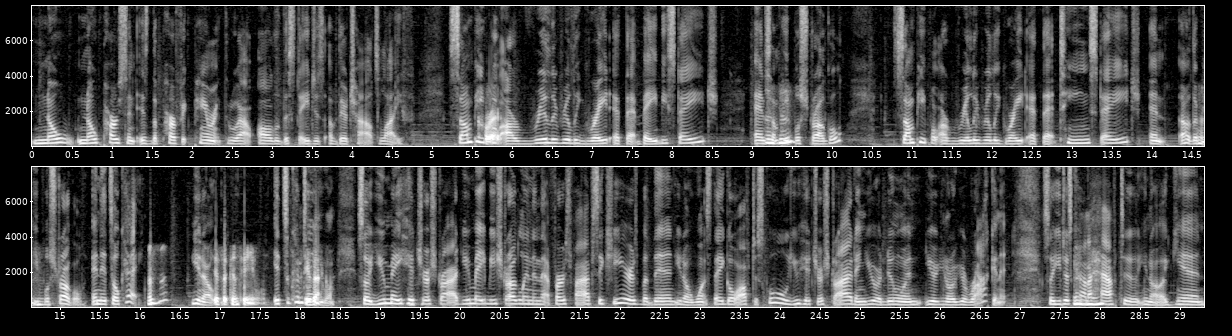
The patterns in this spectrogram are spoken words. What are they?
no no person is the perfect parent throughout all of the stages of their child's life. Some people Correct. are really, really great at that baby stage, and some mm-hmm. people struggle. Some people are really, really great at that teen stage, and other mm-hmm. people struggle, and it's okay. Mm-hmm you know it's a continuum it's a continuum exactly. so you may hit your stride you may be struggling in that first five six years but then you know once they go off to school you hit your stride and you are doing you're you know you're rocking it so you just kind of mm-hmm. have to you know again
